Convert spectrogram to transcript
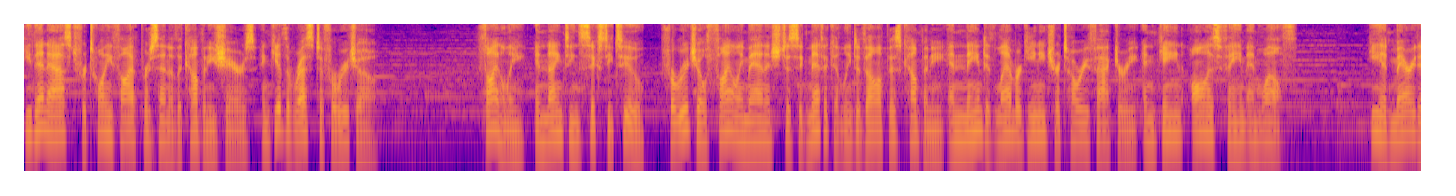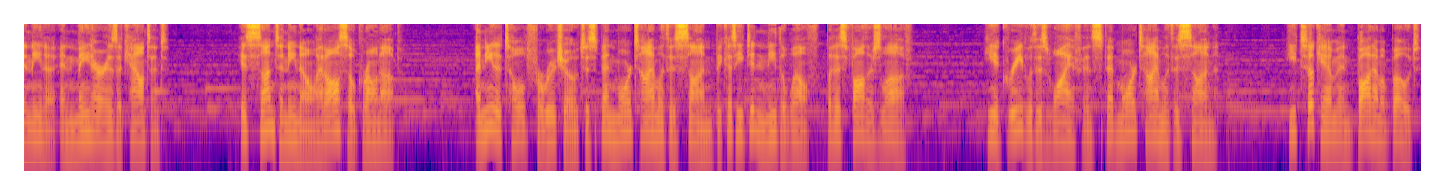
He then asked for 25% of the company shares and give the rest to Ferruccio. Finally, in 1962, Ferruccio finally managed to significantly develop his company and named it Lamborghini Trattori Factory and gain all his fame and wealth. He had married Anita and made her his accountant. His son Tonino had also grown up. Anita told Ferruccio to spend more time with his son because he didn't need the wealth but his father's love. He agreed with his wife and spent more time with his son. He took him and bought him a boat.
